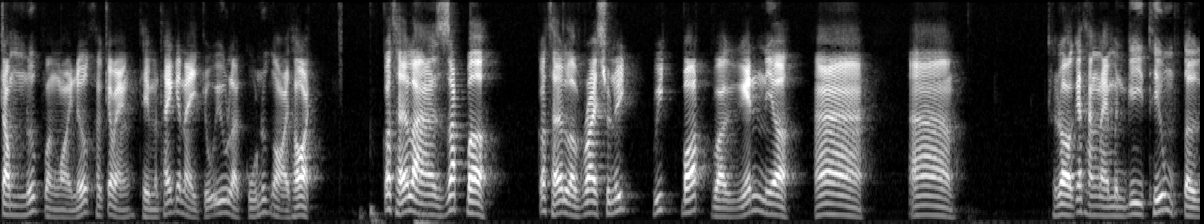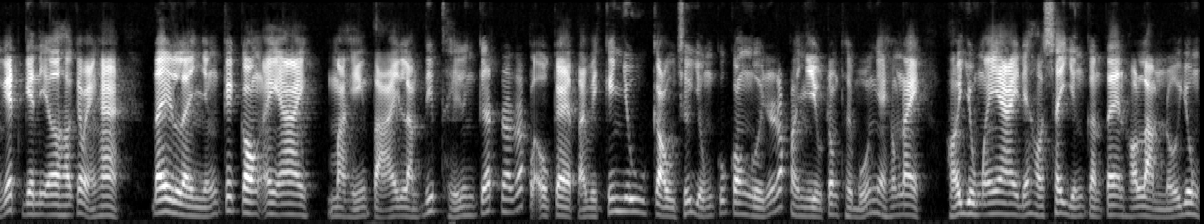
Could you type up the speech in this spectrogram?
trong nước và ngoài nước thôi các bạn. Thì mình thấy cái này chủ yếu là của nước ngoài thôi. Có thể là Zapper, có thể là Rysonic, Witbot và Genier. À, à, rồi, cái thằng này mình ghi thiếu một từ get genier thôi các bạn ha. Đây là những cái con AI mà hiện tại làm tiếp thị liên kết nó rất là ok, tại vì cái nhu cầu sử dụng của con người nó rất là nhiều trong thời buổi ngày hôm nay. Họ dùng AI để họ xây dựng content, họ làm nội dung,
